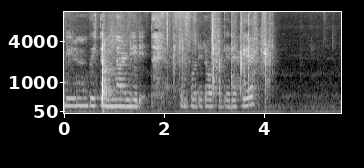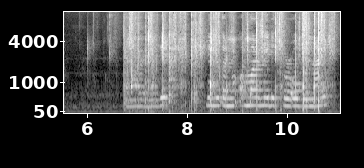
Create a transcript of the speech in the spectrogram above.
We can marinate it. and put it all together here. And marinate it. Then you can marinate it for overnight.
